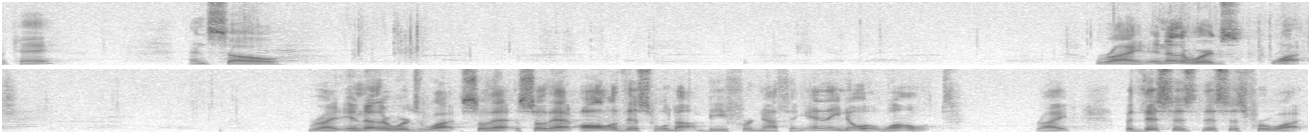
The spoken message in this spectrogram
Okay? And so. Right. In other words, what? Right. In other words, what? So that, so that all of this will not be for nothing. And they know it won't. Right? But this is, this is for what?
